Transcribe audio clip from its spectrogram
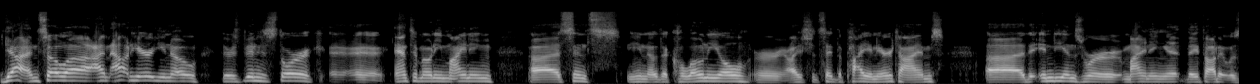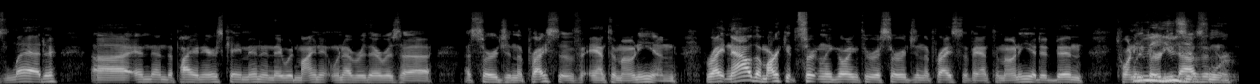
Yeah, and so uh, I'm out here. You know, there's been historic uh, antimony mining uh, since you know the colonial, or I should say, the pioneer times. Uh, the Indians were mining it; they thought it was lead, uh, and then the pioneers came in and they would mine it whenever there was a, a surge in the price of antimony. And right now, the market's certainly going through a surge in the price of antimony. It had been twenty, thirty thousand.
